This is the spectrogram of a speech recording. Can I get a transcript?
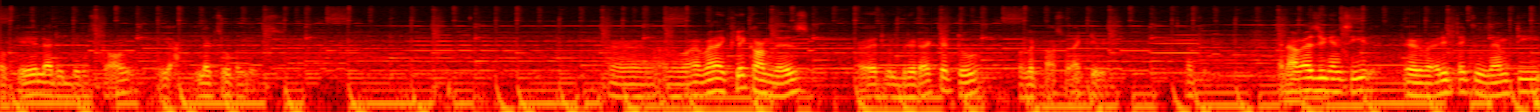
Okay let it be installed. Yeah let's open this and when I click on this uh, it will be redirected to forget password activity. Okay. And now as you can see edit text is empty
